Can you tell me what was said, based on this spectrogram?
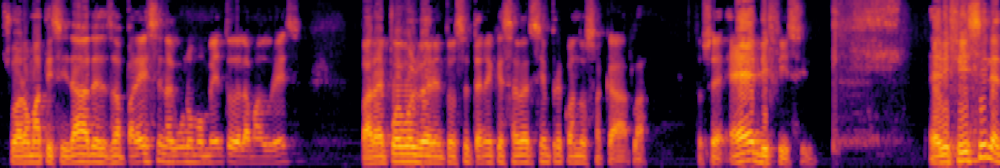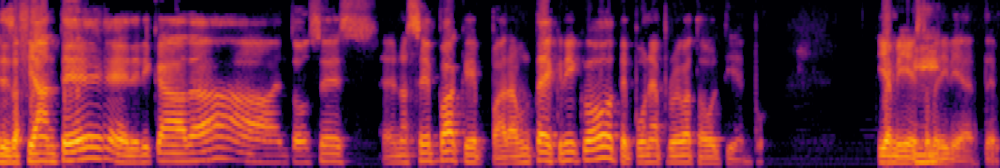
su aromaticidad desaparece en algunos momentos de la madurez, para después volver, entonces tener que saber siempre cuándo sacarla. Entonces es difícil. Es difícil, es desafiante, es delicada, entonces es una cepa que para un técnico te pone a prueba todo el tiempo. Y a mí esto me divierte.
